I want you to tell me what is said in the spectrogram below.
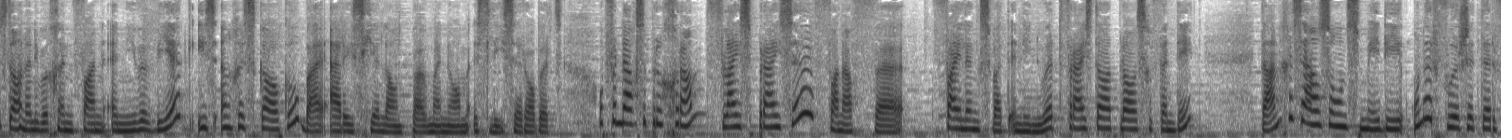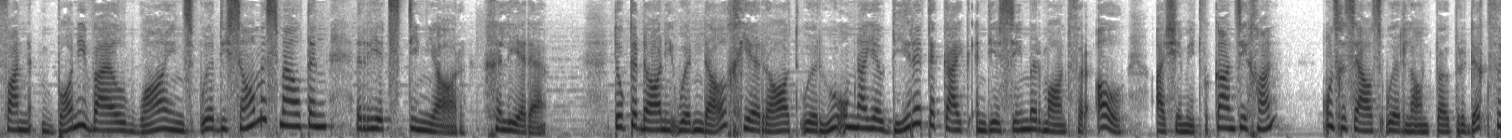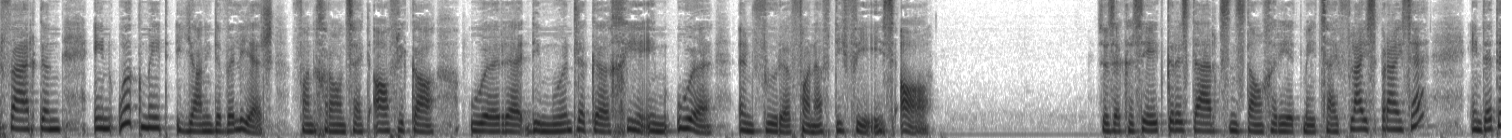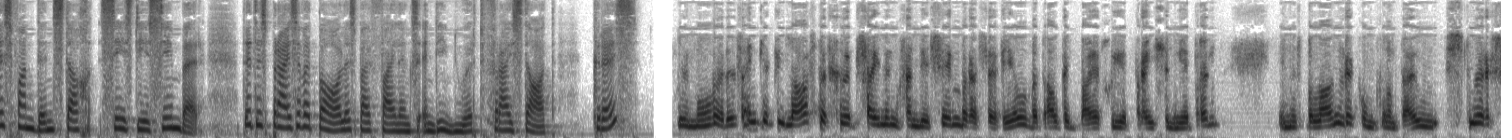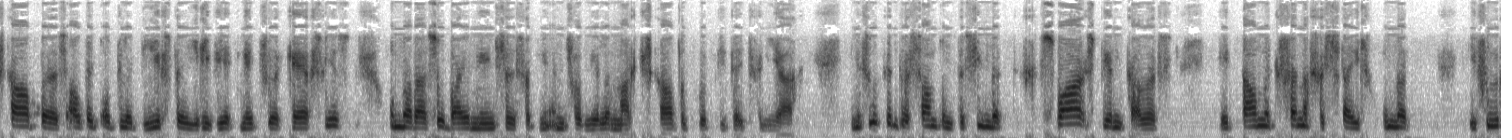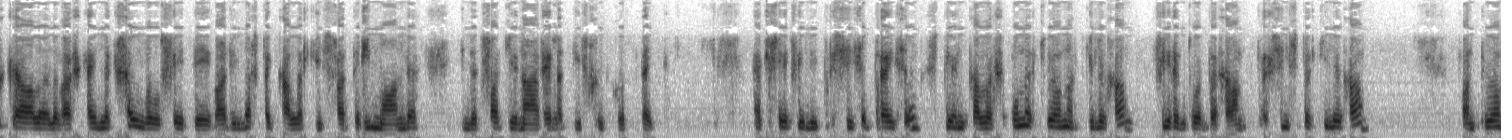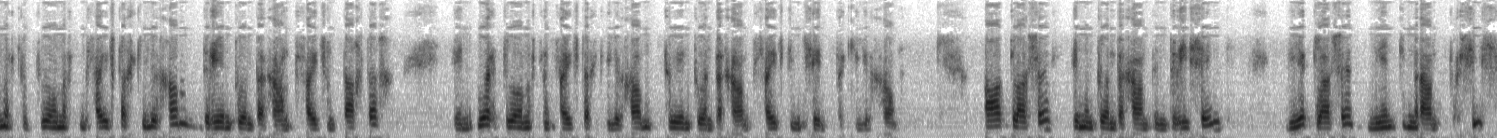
Ons staan aan die begin van 'n nuwe week. U's ingeskakel by RSG Landbou. My naam is Lise Roberts. Op vandag se program, vleispryse vanaf uh, veilinge wat in die Noord-Vrystaat plaasgevind het. Dan gesels ons met die ondervoorsitter van Bonnievale Wines oor die samesmelting reeds 10 jaar gelede. Dr Dani Oendal gee raad oor hoe om na jou diere te kyk in Desember maand veral as jy met vakansie gaan. Ons gesels oor landbouprodukverwerking en ook met Janie de Villiers van Graan Suid-Afrika oor eh, die moontlike GMO invoere vanaf die FSA. Soos ek gesê het, Chris Derksen staan gereed met sy vleispryse en dit is van Dinsdag 6 Desember. Dit is pryse wat behaal is by veilinge in die Noord-Vrystaat. Chris Goeiemôre. Dit is eintlik die laaste groot veiling van Desember as 'n reël wat altyd baie goeie pryse meebring. En dit is belangrik om te onthou stoorskape is altyd op hulle duurste hierdie week net voor Kersfees omdat daar so baie mense is wat in informele mark skape koop die tyd van die jaar. En dit is ook interessant om te sien dat swaar steenkalvers het tamelik vinnig gestyg omdat die voerkrale hulle waarskynlik gou wil vet hê waar die ligte kalvertjies vat 3 maande en dit vat jou na relatief goedkoop tyd. Ek gee vir die presiese pryse. Steenkalvers onder 200 kg R24 presies per kilogram van 200 tot 250 kg R23.85 en oor 250 kg R22.15 per kilogram. A klasse R21.03 B klasse R19 presies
